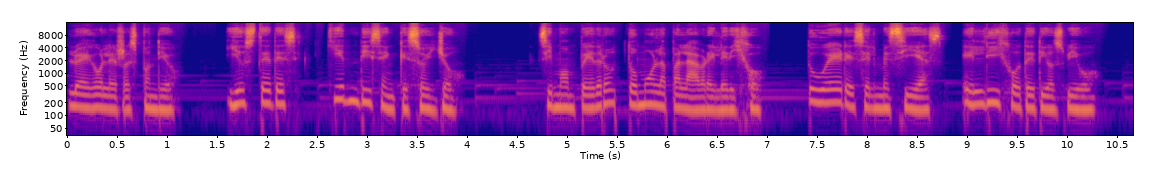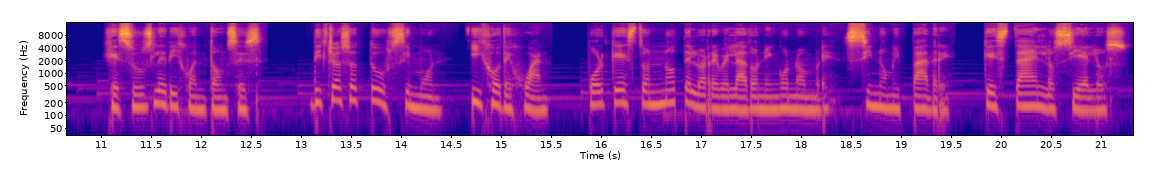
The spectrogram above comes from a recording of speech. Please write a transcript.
Luego les respondió, ¿y ustedes quién dicen que soy yo? Simón Pedro tomó la palabra y le dijo, Tú eres el Mesías, el Hijo de Dios vivo. Jesús le dijo entonces, Dichoso tú, Simón, hijo de Juan, porque esto no te lo ha revelado ningún hombre, sino mi Padre, que está en los cielos.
